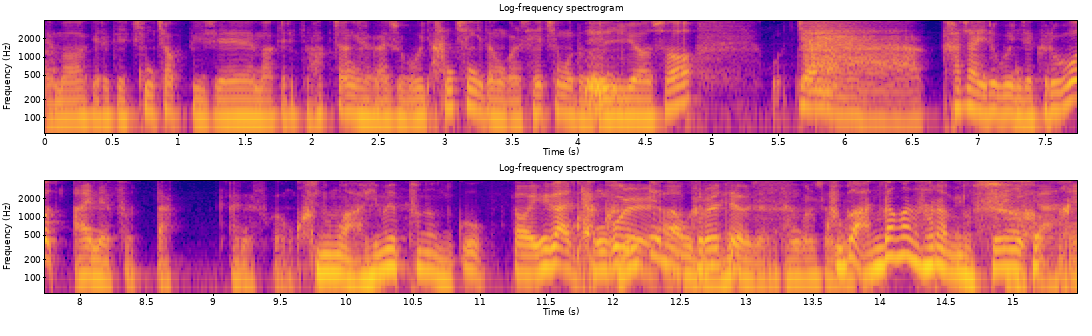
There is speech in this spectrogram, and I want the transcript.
네, 막 이렇게 친척 빚에 막 이렇게 확장해가지고 한 층이던 걸 세 층으로 늘려서 쫙 하자 이러고 이제 그러고 IMF 딱 IMF가 온 거죠. 그놈 IMF는 꼭. 어, 얘가 단골, 그럴 때 어, 그럴 때 오죠. 단골 선 그거 안 당한 사람이 없어. 그러니까, 예,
